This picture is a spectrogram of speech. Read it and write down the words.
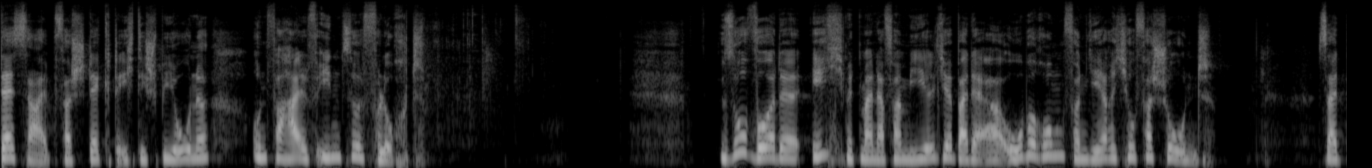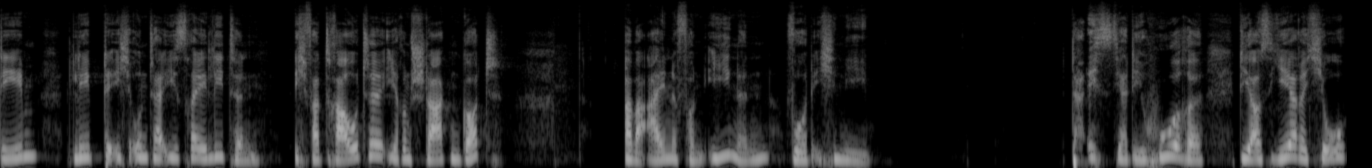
Deshalb versteckte ich die Spione und verhalf ihnen zur Flucht. So wurde ich mit meiner Familie bei der Eroberung von Jericho verschont. Seitdem lebte ich unter Israeliten. Ich vertraute ihrem starken Gott, aber eine von ihnen wurde ich nie. Da ist ja die Hure, die aus Jericho,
